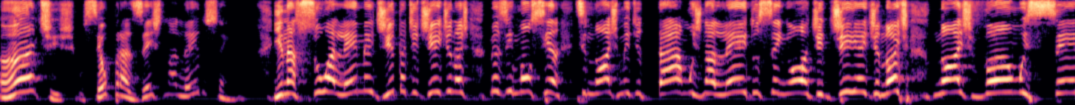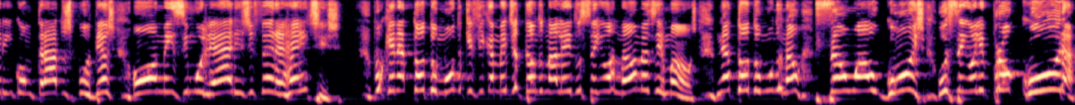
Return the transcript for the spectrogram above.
Antes, o seu prazer está na lei do Senhor. E na sua lei medita de dia e de noite. Meus irmãos, se, se nós meditarmos na lei do Senhor de dia e de noite, nós vamos ser encontrados por Deus, homens e mulheres diferentes. Porque não é todo mundo que fica meditando na lei do Senhor, não, meus irmãos. Não é todo mundo, não. São alguns. O Senhor, Ele procura.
